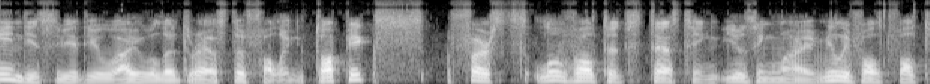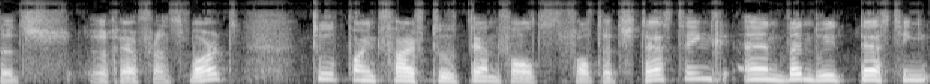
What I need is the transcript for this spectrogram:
In this video I will address the following topics. First, low voltage testing using my millivolt voltage uh, reference board, 2.5 to 10 volts voltage testing and bandwidth testing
